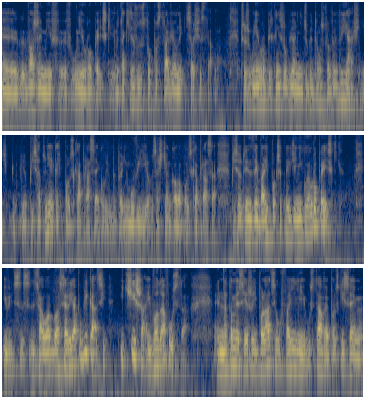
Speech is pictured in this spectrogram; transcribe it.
y, ważnymi w, w, Unii Europejskiej. No taki zarzut został postawiony i co się stało? Przecież Unia Europejska nie zrobiła nic, żeby tę sprawę wyjaśnić. PiSa to nie jakaś polska prasa, jaką by pewnie mówili, o zaściankowa polska prasa. PiSa to jeden z najbardziej poczytnych dzienników europejskich. I cała była seria publikacji. I cisza, i woda w usta. Natomiast jeżeli Polacy uchwalili ustawę, polski Sejm,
